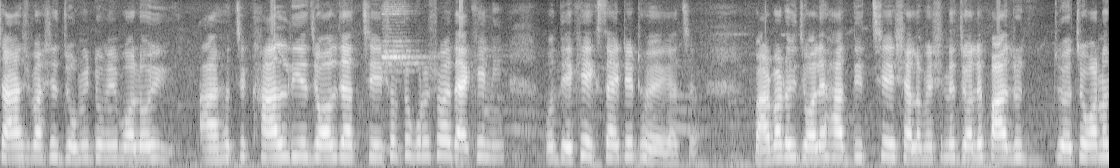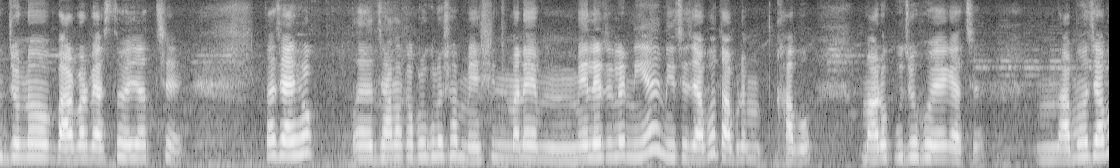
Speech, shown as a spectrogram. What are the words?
চাষবাসের জমি টমি বলো, ওই, আর হচ্ছে খাল দিয়ে জল যাচ্ছে, এসব তো কোনো সময় দেখেনি। ও দেখে এক্সাইটেড হয়ে গেছে। বারবার ওই জলে হাত দিচ্ছে, শ্যালো মেশিনের জলে পা চোবানোর জন্য বারবার ব্যস্ত হয়ে যাচ্ছে। তা যাই হোক জামা কাপড়গুলো সব মেশিন মানে মেলে টেলে নিয়ে নিচে যাব, তারপরে খাব। মারও পুজো হয়ে গেছে। আমিও যাব,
